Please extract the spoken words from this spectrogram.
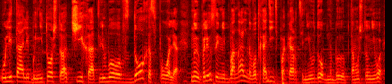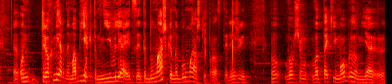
улетали бы не то что от чиха, от любого вздоха с поля. Ну и плюс ими банально вот ходить по карте неудобно было, потому что у него он трехмерным объектом не является. Это бумажка на бумажке просто лежит. Ну, в общем, вот таким образом я э,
